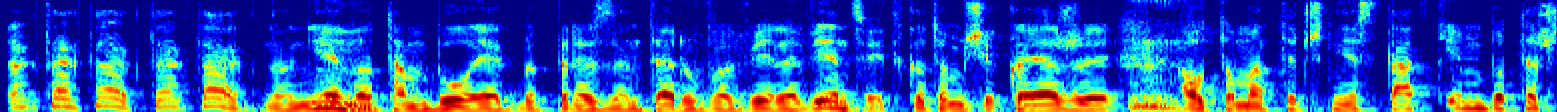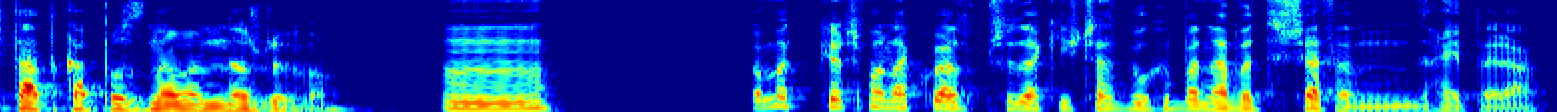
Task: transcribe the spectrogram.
Tak, tak, tak, tak, tak. No nie, no tam było jakby prezenterów o wiele więcej, tylko to mi się kojarzy automatycznie statkiem, bo też statka poznałem na żywo. Mm. Tomek Kreczman akurat przez jakiś czas był chyba nawet szefem Hypera.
